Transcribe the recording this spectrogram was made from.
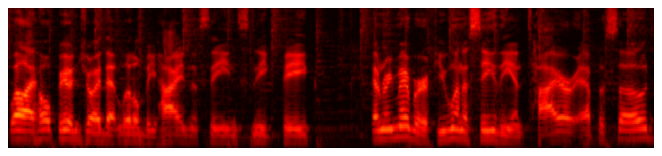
Well, I hope you enjoyed that little behind the scenes sneak peek. And remember, if you want to see the entire episode,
